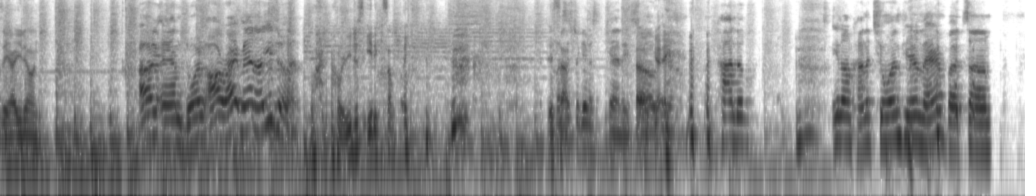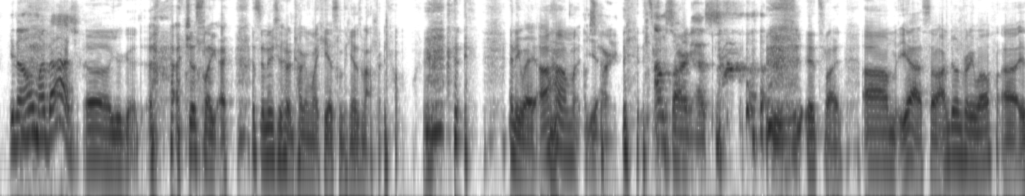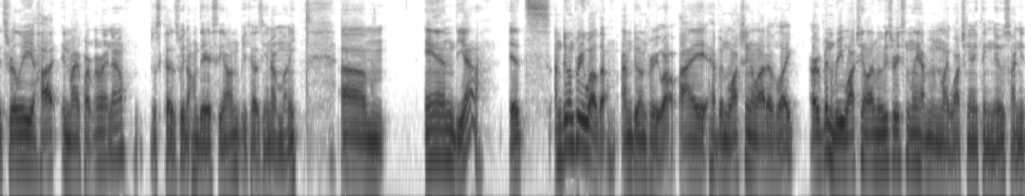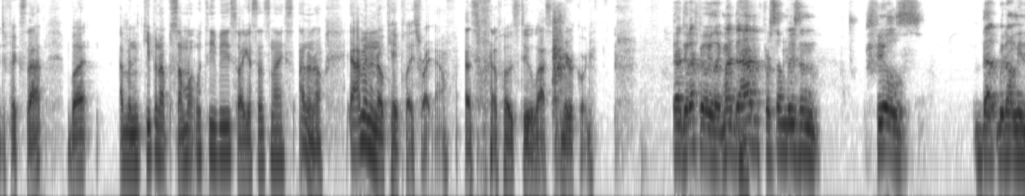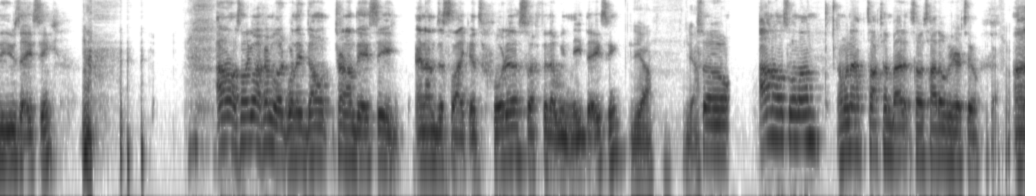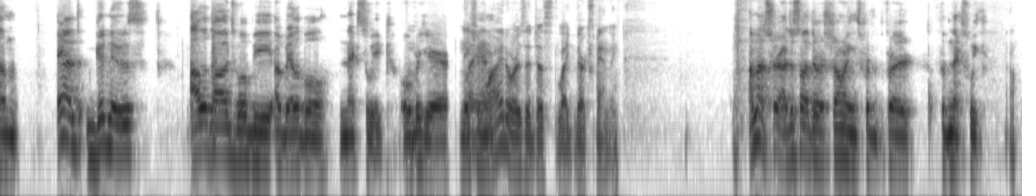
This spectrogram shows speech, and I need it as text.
Ozzy, how you doing? I am doing all right, man. How you doing? Were you just eating something? It's My sister gave me some candy, so Okay. you know, I'm kind of, you know, I'm kind of chewing here and there, but um, you know, my bad. Oh, you're good. I just like I, as soon as you started talking, I'm like he has something in his mouth right now. Anyway, um, I'm yeah. sorry. I'm sorry, guys. it's fine. Um, yeah, so I'm doing pretty well. Uh, it's really hot in my apartment right now, just because we don't have the AC on because you know money. Um, and yeah, it's I'm doing pretty well though. I'm doing pretty well. I have been watching a lot of like, or I've been rewatching a lot of movies recently. I haven't been like watching anything new, so I need to fix that. But I've been keeping up somewhat with TV, so I guess that's nice. I don't know. Yeah, I'm in an okay place right now, as opposed to last time we recorded. yeah, dude, I feel you. Like my dad, for some reason, feels that we don't need to use the AC. I don't know. Something in my family like where they don't turn on the AC, and I'm just like, it's Florida, so I feel that we need the AC. Yeah, yeah. So I don't know what's going on. I'm gonna have to talk to him about it. So it's hot over here too. Definitely. Um, and good news, all the dogs will be available next week over mm. here. Nationwide, or is it just like they're expanding? I'm not sure. I just saw that there were showings for for for the next week. Oh.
